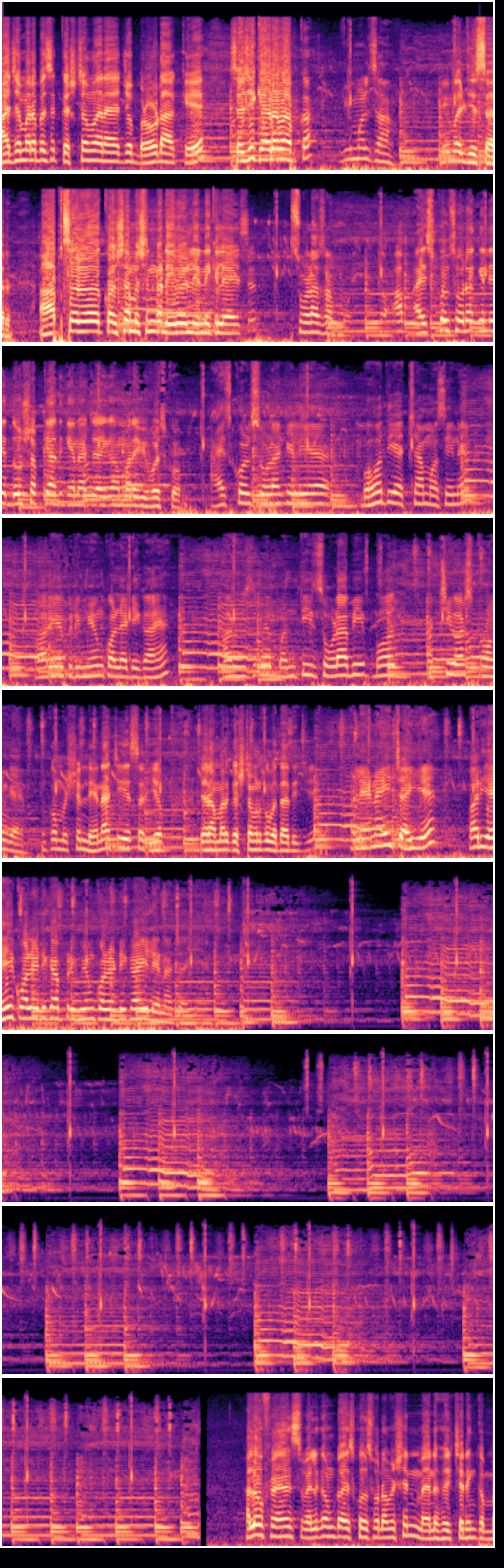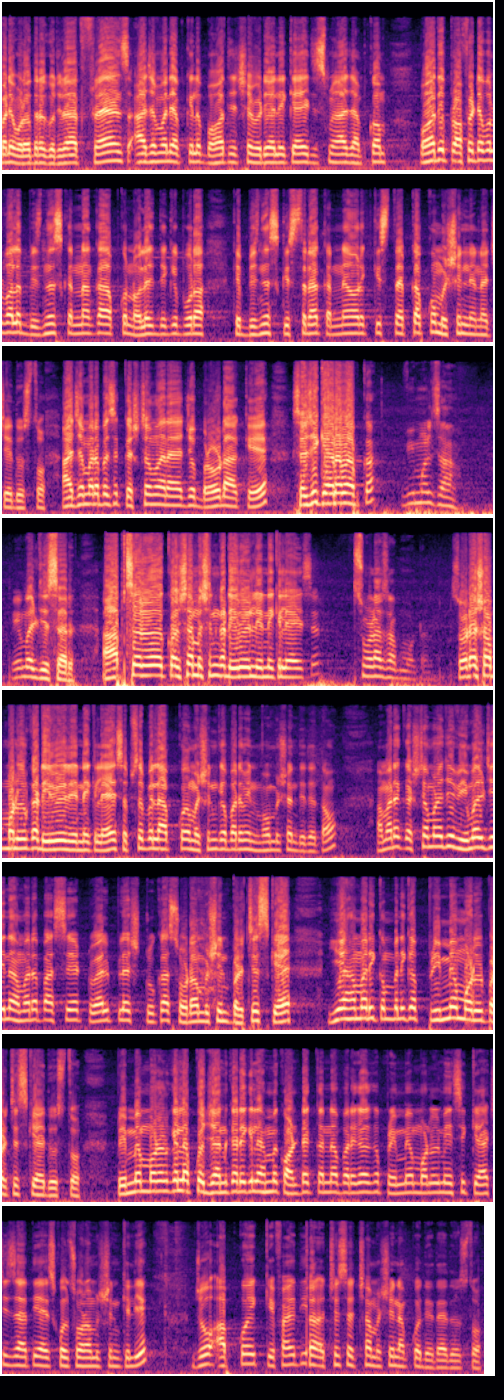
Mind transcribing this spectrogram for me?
आज हमारे पास एक कस्टमर है जो बड़ोड़ा के। सर जी क्या नाम है आपका? विमल शाह विमल जी सर आप सर सा मशीन का डिलीवरी लेने के लिए आए सर सोडा मोड तो आप आइसकोल सोडा के लिए दो शब्द क्या कहना चाहेगा हमारे व्यूवर्स को? आइस कोल्ड सोडा के लिए बहुत ही अच्छा मशीन है और ये प्रीमियम क्वालिटी का है और उसमें बनती सोडा भी बहुत अच्छी और स्ट्रॉन्ग है। उनको मशीन लेना चाहिए सर ये जरा हमारे कस्टमर को बता दीजिए। लेना ही चाहिए और यही क्वालिटी का प्रीमियम क्वालिटी का ही लेना चाहिए। Hello friends welcome to ice cool soda machine manufacturing company Vadodara Gujarat. Friends आज हमारे आपके लिए बहुत ही अच्छा वीडियो लेके आए जिसमें आज आपको हम बहुत ही प्रॉफिटेबल वाला बिज़नेस करना का आपको नॉलेज देगी पूरा कि बिज़नेस किस तरह करना है और किस टाइप का आपको मशीन लेना चाहिए दोस्तों. आज हमारे पास एक कस्टमर है जो बड़ोड़ा के सर जी क्या नाम है आपका? विमल शाह विमल जी सर आप सर कौन सा मशीन का डिलीवरी लेने के लिए आए sir soda shop model. Soda shop model का डिलीवरी लेने के लिए आए. सबसे पहले आपको मशीन के बारे में इन्फॉर्मेशन दे देता हूँ. हमारे कस्टमर जो विमल जी ने हमारे पास से 12 प्लस टू का सोडा मशीन परचेस किया है। ये हमारी कंपनी का प्रीमियम मॉडल परचेस किया है दोस्तों। प्रीमियम मॉडल के लिए आपको जानकारी के लिए हमें कॉन्टैक्ट करना पड़ेगा कि प्रीमियम मॉडल में ऐसी क्या चीज़ आती है इसको सोडा मशीन के लिए, जो आपको एक किफ़ायती अच्छे से अच्छा मशीन आपको देता है दोस्तों।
